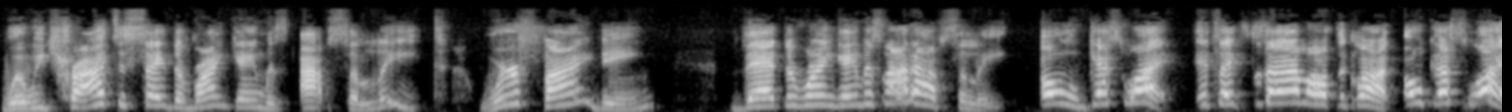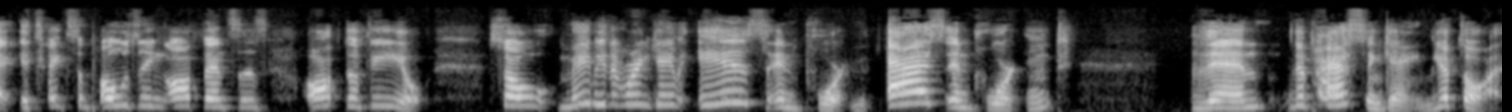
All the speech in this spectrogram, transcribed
where we tried to say the run game is obsolete we're finding that the run game is not obsolete Oh, guess what? It takes time off the clock. Oh, guess what? It takes opposing offenses off the field. So maybe the run game is important, as important than the passing game. Your thoughts?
